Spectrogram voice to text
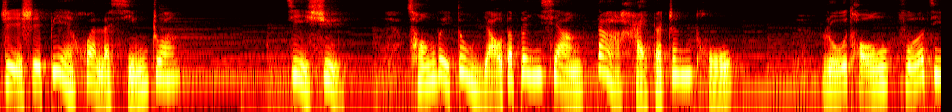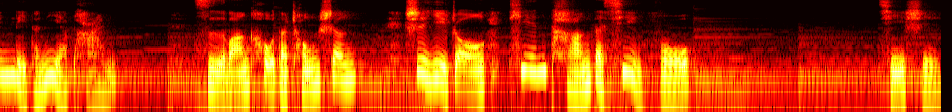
只是变换了形装，继续从未动摇的奔向大海的征途，如同佛经里的涅槃，死亡后的重生是一种天堂的幸福。其实。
